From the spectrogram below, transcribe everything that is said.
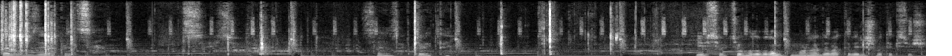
Далі зеркальце. Це сюди. Це закрити. І все, цю головоломку можна давати вирішувати Ксюші.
